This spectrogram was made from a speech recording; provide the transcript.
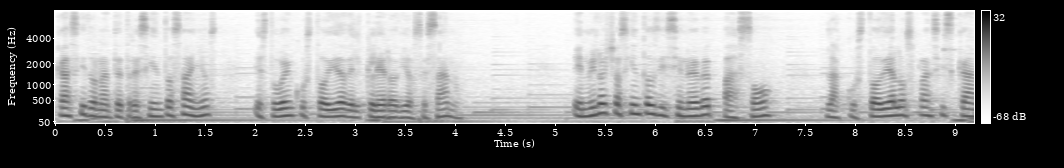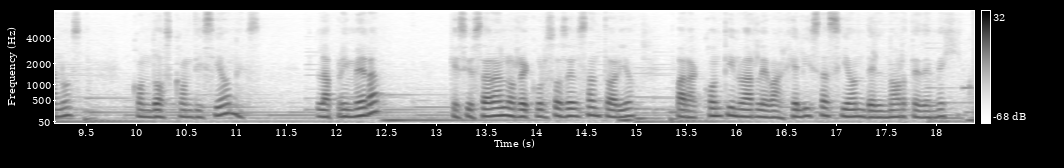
casi durante 300 años estuvo en custodia del clero diocesano. En 1819 pasó la custodia a los franciscanos con dos condiciones. La primera, que se usaran los recursos del santuario para continuar la evangelización del norte de México,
